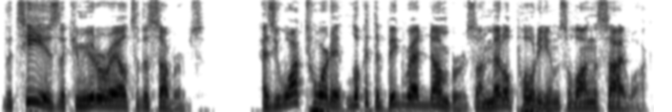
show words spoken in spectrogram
The T is the commuter rail to the suburbs. As you walk toward it, look at the big red numbers on metal podiums along the sidewalk.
